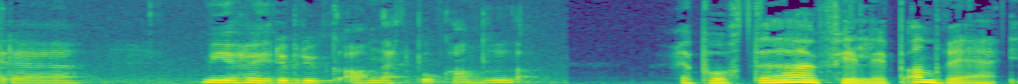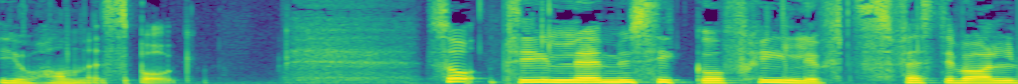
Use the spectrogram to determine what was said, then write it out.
er eh, mye høyere bruk av nettbokhandel. Da. Reporter Philip André Johannesborg. Så til musikk- og friluftsfestival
